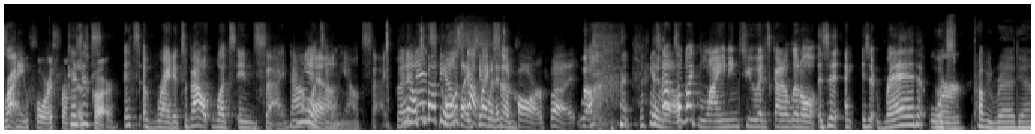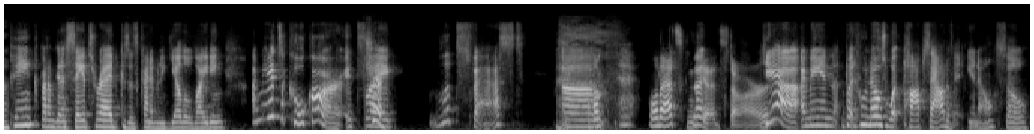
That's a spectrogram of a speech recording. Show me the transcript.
right, spew forth from 'Cause this it's- car. it's uh, right. It's about what's inside, not what's on the outside. But no, it it's about the cool. It's outside got too like when it's a car, but well, it's got know. some like lining to it. It's got a little. Is it is it red or Looks probably red. Yeah. pink? But I'm gonna say it's red because it's kind of in a yellow lighting. I mean, it's a cool car. It's Sure. like looks fast. Um, well, that's But- good star. yeah, I mean, but who knows what pops out of it? You know, so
